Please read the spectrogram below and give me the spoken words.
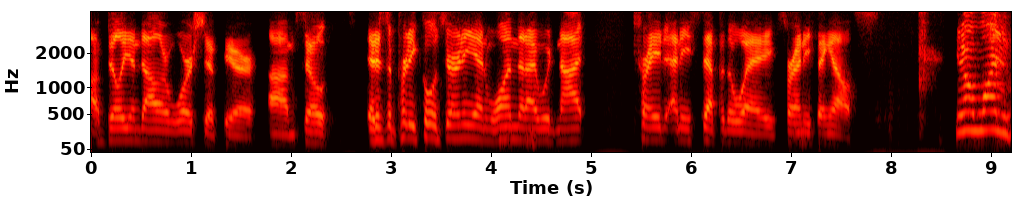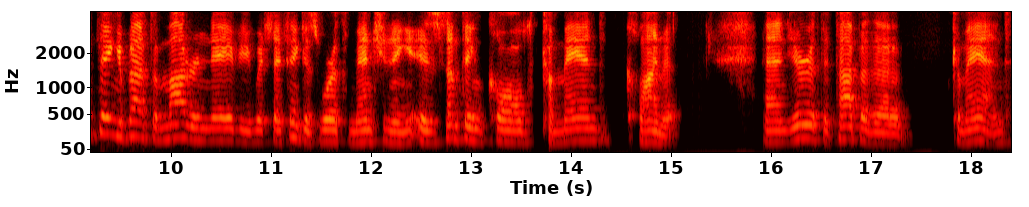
a, billion dollar warship here. Um, so it is a pretty cool journey and one that I would not trade any step of the way for anything else. You know, one thing about the modern Navy, which I think is worth mentioning, is something called command climate. And you're at the top of the command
